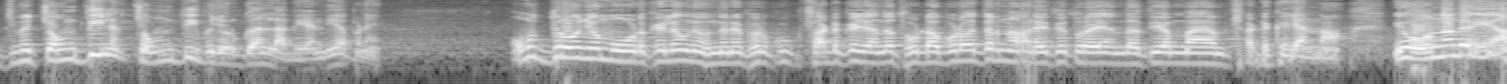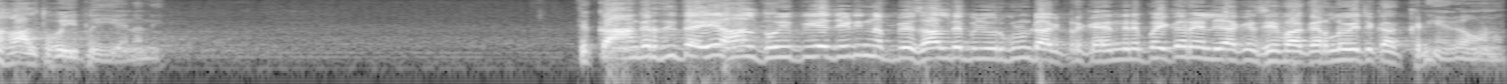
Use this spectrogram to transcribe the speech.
ਜਿਵੇਂ ਚੌਂਦੀ ਲੱਗ ਚੌਂਦੀ ਬਜ਼ੁਰਗਾਂ ਨੂੰ ਲੱਗ ਜਾਂਦੀ ਆਪਣੇ। ਉਧਰੋਂ ਜੋ ਮੋੜ ਕੇ ਲਿਆਉਂਦੇ ਹੁੰਦੇ ਨੇ, ਫਿਰ ਕੋਈ ਛੱਡ ਕੇ ਜਾਂਦਾ ਥੋੜਾ ਬੜਾ ਇੱਧਰ ਨਾਲੇ ਤੇ ਤੁਰਿਆ ਜਾਂਦਾ ਤੇ ਮੈਂ ਛੱਡ ਕੇ ਜਾਂਦਾ। ਇਹ ਉਹਨਾਂ ਦਾ ਇਹ ਹਾਲਤ ਹੋਈ ਪਈ ਹੈ ਇਹਨਾਂ ਦੀ। ਤੇ ਕਾਂਗਰਸ ਦੀ ਤਾਂ ਇਹ ਹਾਲਤ ਹੋਈ ਪਈ ਹੈ, ਜਿਹੜੀ 90 ਸਾਲ ਦੇ ਬਜ਼ੁਰਗ ਨੂੰ ਡਾਕਟਰ ਕਹਿੰਦੇ ਨੇ, ਭਾਈ ਘਰੇ ਲਿਆ ਕੇ ਸੇਵਾ ਕਰ ਲਓ, ਇਹ ਚ ਕੱਖ ਨਹੀਂ ਹੈਗਾ ਹੁਣ।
